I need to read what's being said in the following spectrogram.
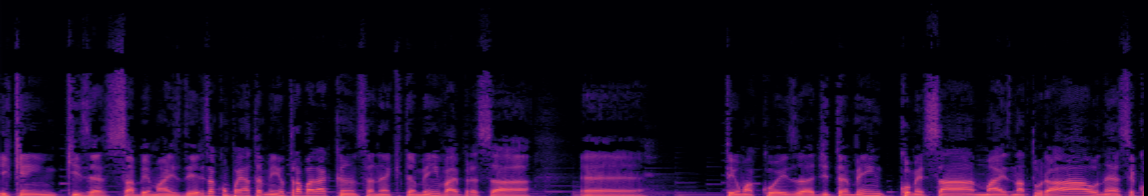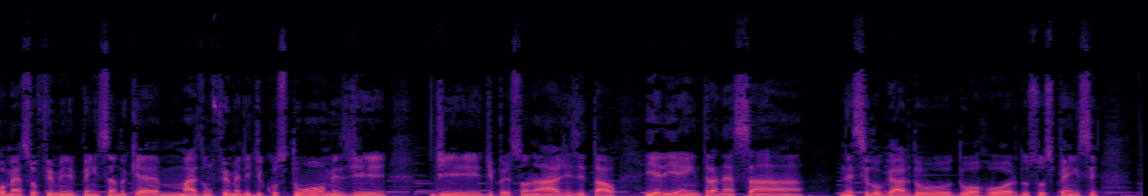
e quem quiser saber mais deles, acompanhar também o Trabalhar Cansa, né? Que também vai para essa. É, tem uma coisa de também começar mais natural, né? Você começa o filme pensando que é mais um filme ali de costumes, de, de, de personagens e tal, e ele entra nessa nesse lugar do, do horror, do suspense,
